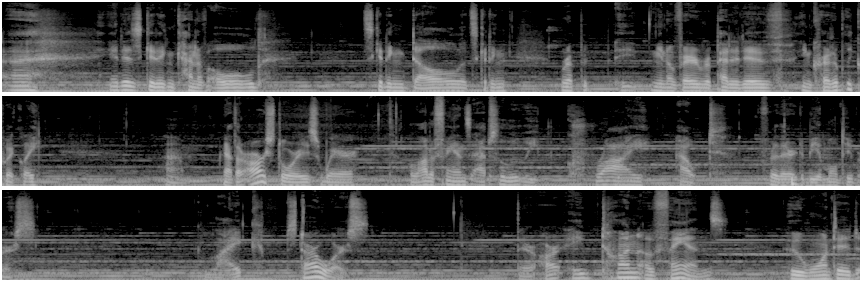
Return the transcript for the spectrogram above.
Uh, it is getting kind of old. It's getting dull. It's getting, rep- you know, very repetitive incredibly quickly. Um, now, there are stories where a lot of fans absolutely cry out for there to be a multiverse. Like Star Wars there are a ton of fans who wanted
